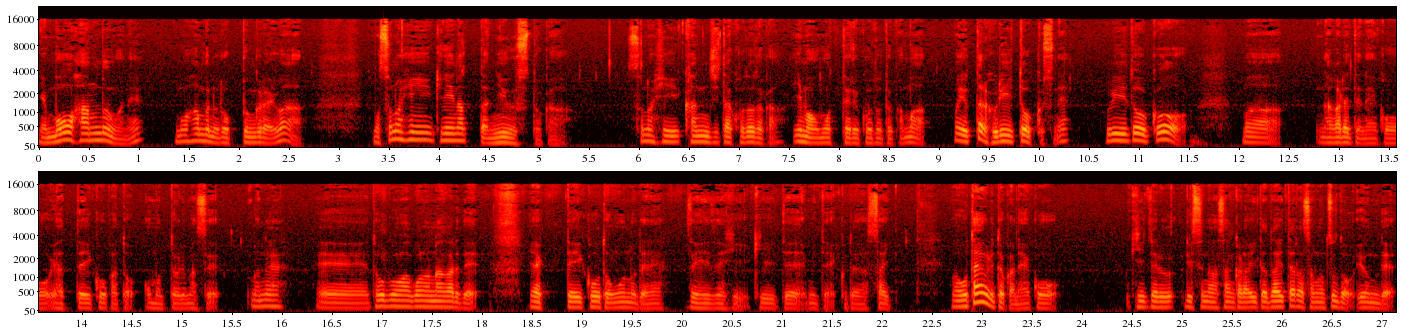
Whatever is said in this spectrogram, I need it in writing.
でもう半分はねもう半分の6分ぐらいはもうその日気になったニュースとかその日感じたこととか今思ってることとか、まあ、まあ言ったらフリートークですね。フリートークをまあ流れてねこうやっていこうかと思っております。まあね、えー、当分はこの流れでやっていこうと思うのでねぜひぜひ聞いてみてください、まあ、お便りとかねこう聞いてるリスナーさんから頂いたらその都度読んで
